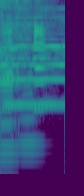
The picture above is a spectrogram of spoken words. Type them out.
Mama.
